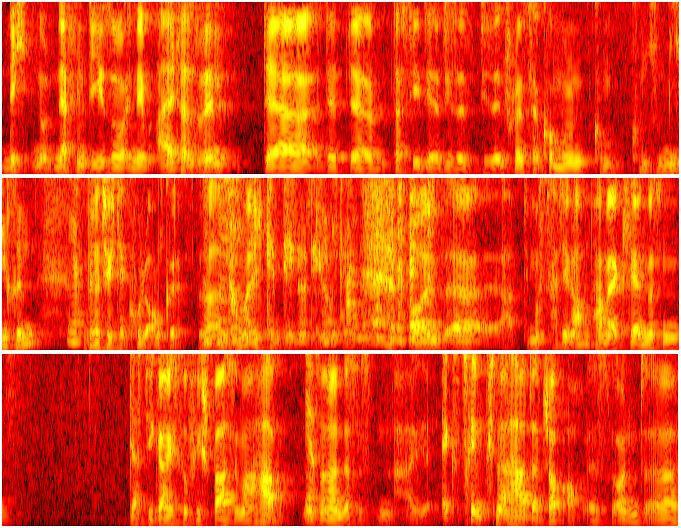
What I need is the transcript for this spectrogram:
Nichten und Neffen, die so in dem Alter sind, der, der, der, dass die, die diese, diese Influencer kom, kom, konsumieren. Ja. Ich bin natürlich der coole Onkel. Ne? Also ich kenne den und den und den. Und äh, die muss, hat ihnen auch ein paar Mal erklären müssen, dass die gar nicht so viel Spaß immer haben, ne? ja. sondern dass es ein extrem knallharter Job auch ist und äh,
